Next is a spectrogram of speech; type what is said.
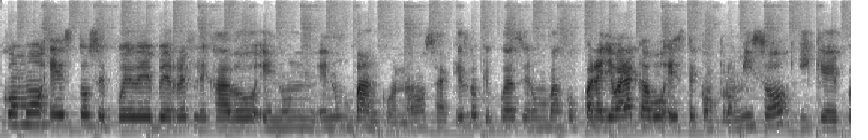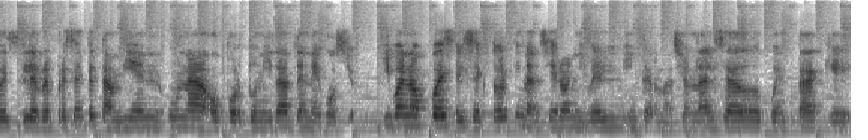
¿cómo esto se puede ver reflejado en un, en un banco, no? O sea, ¿qué es lo que puede hacer un banco para llevar a cabo este compromiso y que pues le represente también una oportunidad de negocio? Y bueno, pues el sector financiero a nivel internacional se ha dado cuenta que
